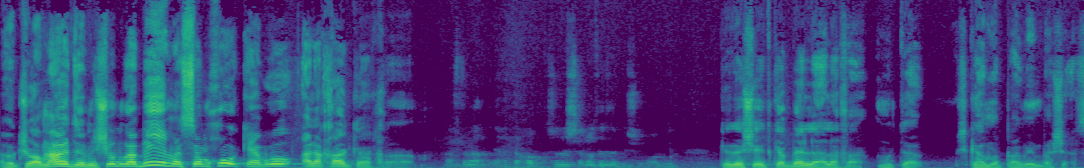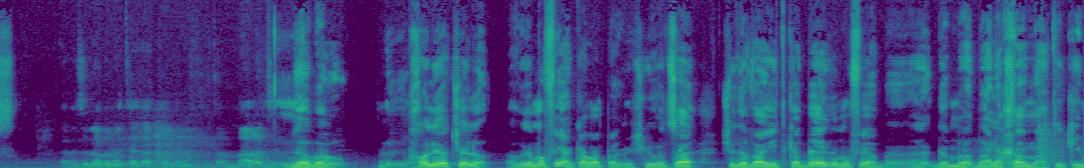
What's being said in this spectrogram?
אבל כשהוא אמר את זה משום רבים, אז סמכו, כי אמרו הלכה ככה. כדי שיתקבל להלכה, מותר. יש כמה פעמים בש"ס. זה לא באמת היה דעת רבים, הוא פשוט אמר את זה. לא ברור. יכול להיות שלא, אבל זה מופיע כמה פעמים. כשהוא רצה שדבר יתקבל, זה מופיע, גם בהלכה מעתיקים.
